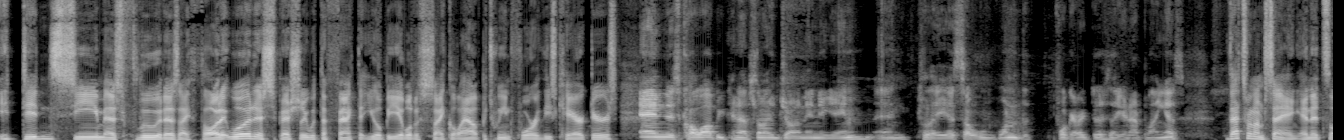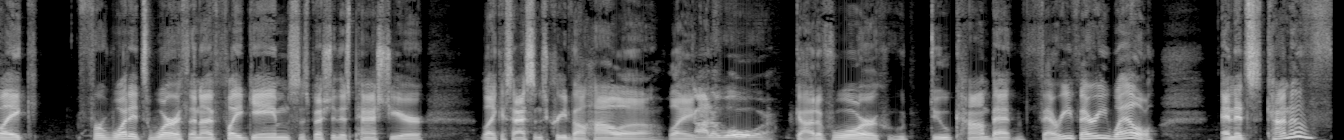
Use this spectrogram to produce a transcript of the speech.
it didn't seem as fluid as I thought it would, especially with the fact that you'll be able to cycle out between four of these characters. And this co-op, you can have somebody join in your game and play as one of the four characters that you're not playing as. That's what I'm saying, and it's like for what it's worth. And I've played games, especially this past year, like Assassin's Creed Valhalla, like God of War. God of War who do combat very, very well. And it's kind of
